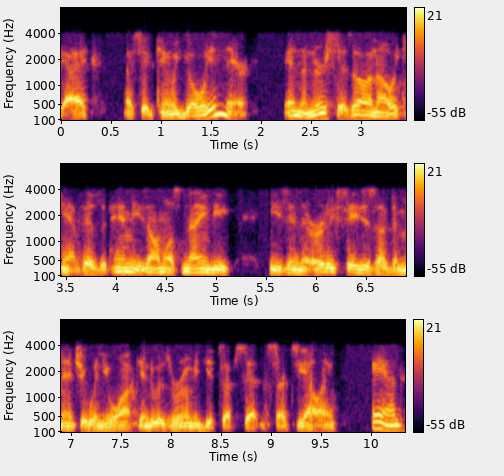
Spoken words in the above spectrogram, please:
guy I said can we go in there and the nurse says oh no we can't visit him he's almost 90 He's in the early stages of dementia. When you walk into his room, he gets upset and starts yelling and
